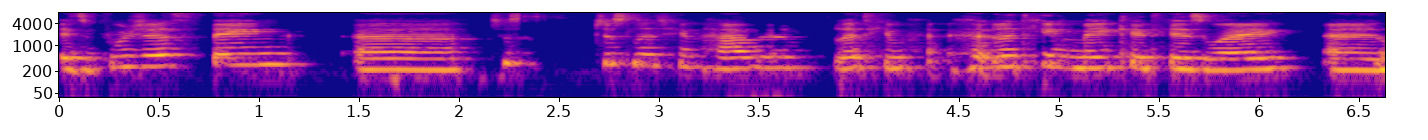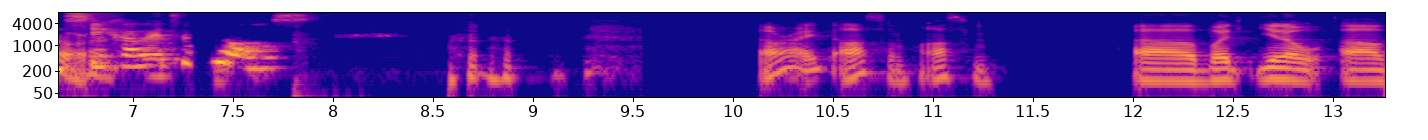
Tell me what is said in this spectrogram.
it's Burza's thing. Uh, just just let him have it. Let him let him make it his way and see how it evolves. All right, awesome, awesome. Uh, but you know, uh,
